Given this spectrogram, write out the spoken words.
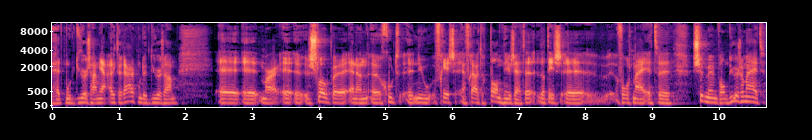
Het moet duurzaam. Ja, uiteraard moet het duurzaam. Eh, eh, maar eh, slopen en een eh, goed, nieuw, fris en fruitig pand neerzetten... dat is eh, volgens mij het summum van duurzaamheid.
